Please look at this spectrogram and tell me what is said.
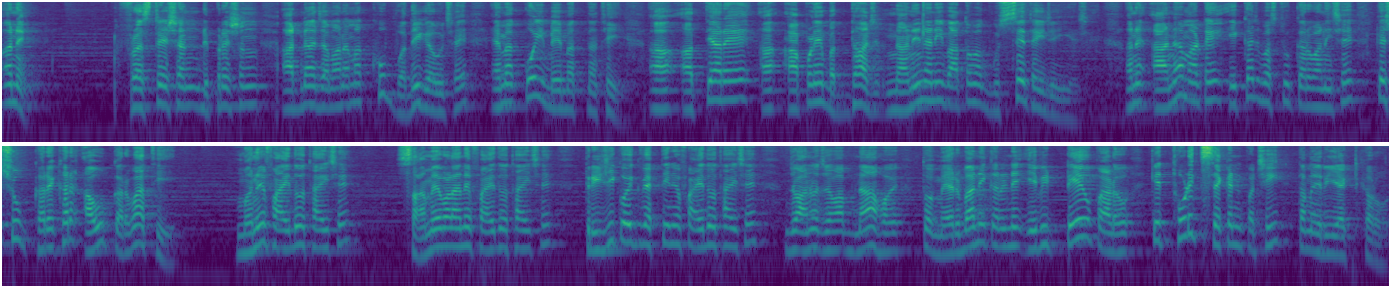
અને ફ્રસ્ટ્રેશન ડિપ્રેશન આજના જમાનામાં ખૂબ વધી ગયું છે. એમાં કોઈ બેમત નથી. અત્યારે આપણે બધા જ નાની નાની વાતોમાં ગુસ્સે થઈ જઈએ છીએ. અને આના માટે એક જ વસ્તુ કરવાની છે કે શું ખરેખર આવું કરવાથી મને ફાયદો થાય છે? સામેવાળાને ફાયદો થાય છે? ત્રીજી કોઈક વ્યક્તિને ફાયદો થાય છે? જો આનો જવાબ ના હોય, તો મહેરબાની કરીને એવી ટેવ પાડો કે થોડીક સેકન્ડ પછી તમે રિએક્ટ કરો.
